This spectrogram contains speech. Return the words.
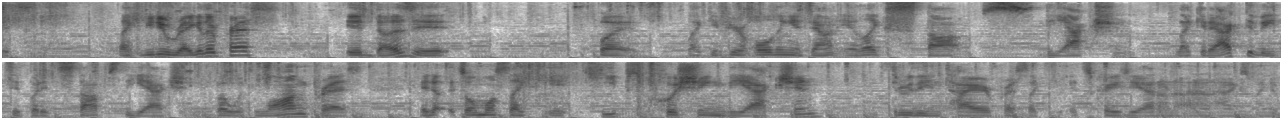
it's like if you do regular press, it does it, but like if you're holding it down, it like stops the action. Like it activates it, but it stops the action. But with long press, it, it's almost like it keeps pushing the action through the entire press. Like it's crazy. I don't know. I don't know how to explain it.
